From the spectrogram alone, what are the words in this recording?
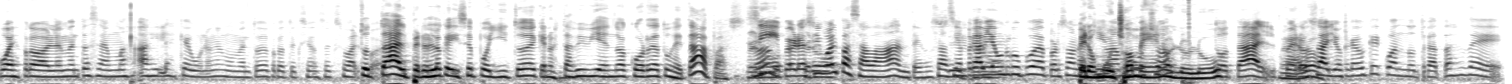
pues probablemente sean más ágiles que uno en el momento de protección sexual. pues. Total, pero es lo que dice Pollito de que no estás viviendo acorde a tus etapas. sí, pero, eso pero- igual pasaba antes. O sea, Sí, siempre pero- había un grupo de personas. Pero que mucho menos, Lulú. Total. Pero, o sea, yo creo que cuando tratas de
